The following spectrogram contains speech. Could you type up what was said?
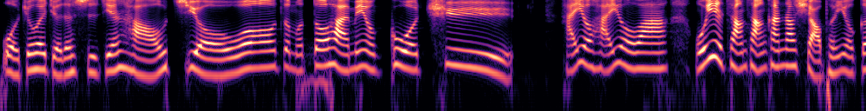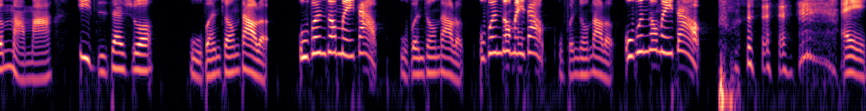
我就会觉得时间好久哦，怎么都还没有过去。还有还有啊，我也常常看到小朋友跟妈妈一直在说，五分钟到了。五分钟没到，五分钟到了，五分钟没到，五分钟到了，五分钟没到。哎，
